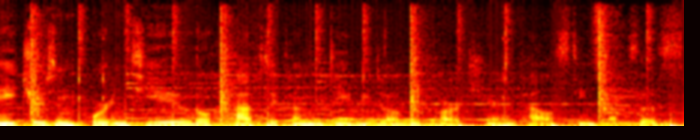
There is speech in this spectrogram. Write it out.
nature's important to you, you'll have to come to Davey Dogwood Park here in Palestine, Texas.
